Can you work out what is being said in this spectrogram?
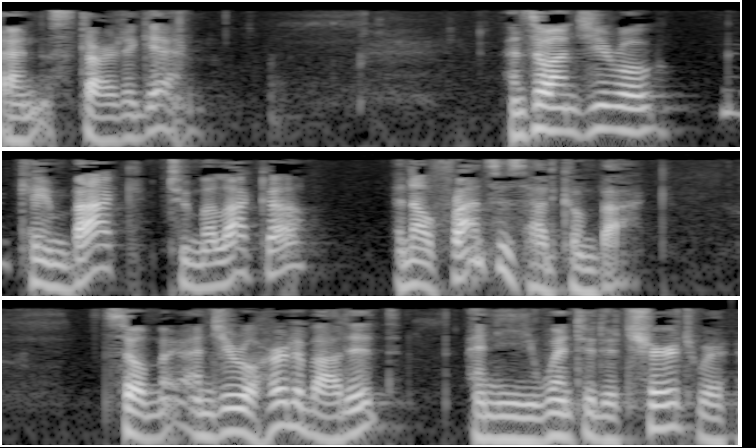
and start again. And so Anjiro came back to Malacca, and now Francis had come back. So Anjiro heard about it, and he went to the church where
